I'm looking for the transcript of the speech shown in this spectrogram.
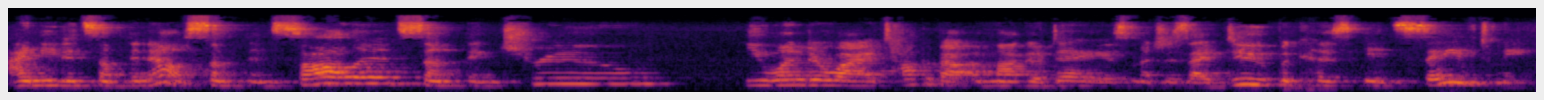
I needed something else, something solid, something true. You wonder why I talk about Imago Dei as much as I do, because it saved me.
